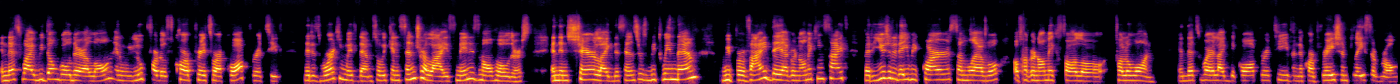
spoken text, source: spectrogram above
And that's why we don't go there alone and we look for those corporates or a cooperative that is working with them. So we can centralize many smallholders and then share like the sensors between them. We provide the agronomic insights but usually they require some level of agronomic follow follow on and that's where like the cooperative and the corporation plays a role.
